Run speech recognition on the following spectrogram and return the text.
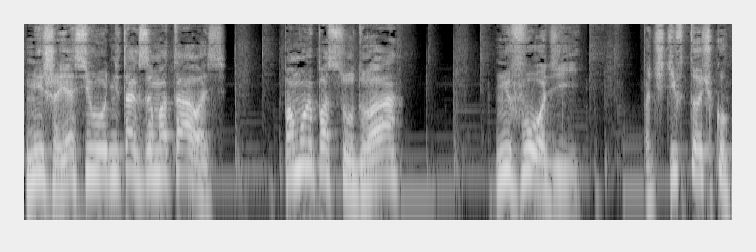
«Миша, я сегодня так замоталась. Помой посуду, а?» «Мефодий!» Почти в точку.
